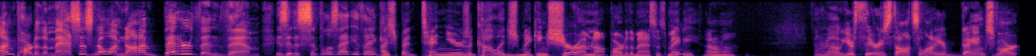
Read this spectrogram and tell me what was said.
I'm part of the masses? No, I'm not. I'm better than them. Is it as simple as that, you think? I spent 10 years of college making sure I'm not part of the masses. Maybe. I don't know. I don't know. Your theories, thoughts, a lot of you're dang smart.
